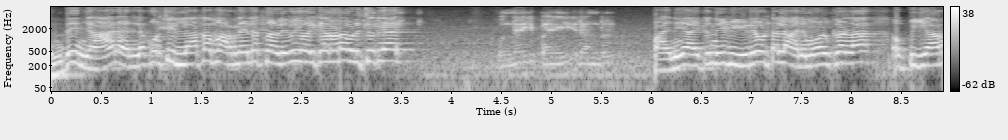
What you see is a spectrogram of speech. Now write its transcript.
എന്തോ ഞാൻ എന്നെ കുറിച്ച് ഇല്ലാത്ത പറഞ്ഞതിന്റെ തെളിവ് ചോദിക്കാനാടാ വിളിച്ചത് ഞാൻ? പനിയായിട്ട് നീ വീഡിയോ ഇട്ടല്ലോ. അനുമോൾക്കുള്ള പി ആർ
